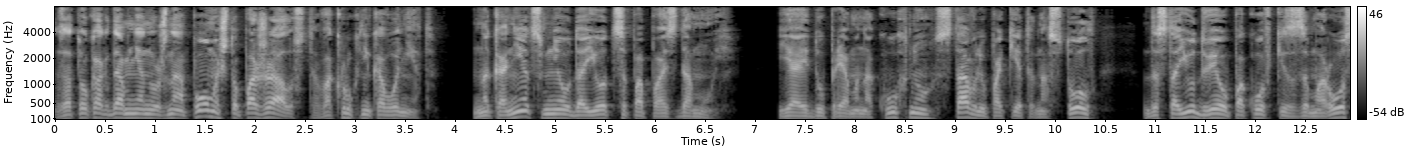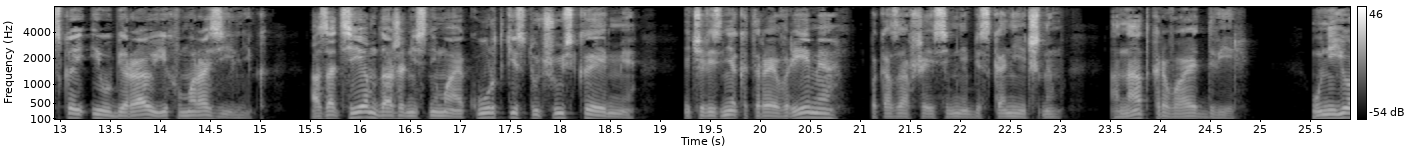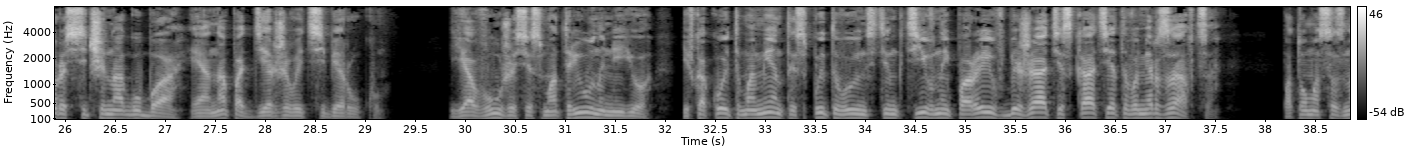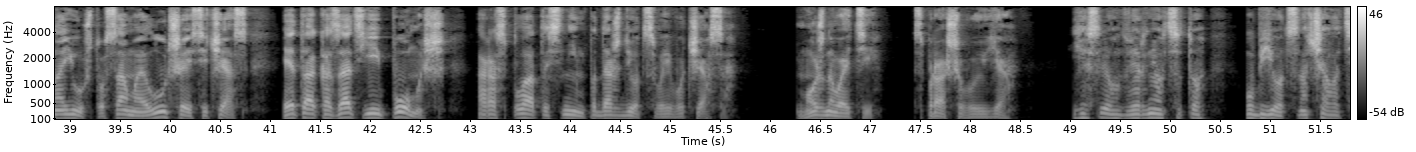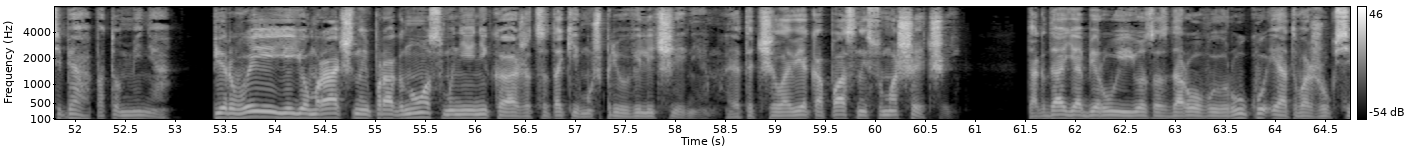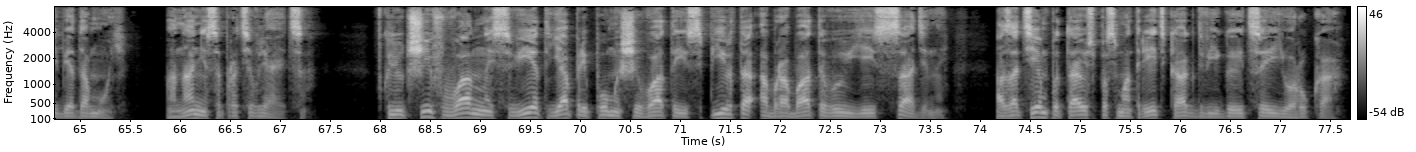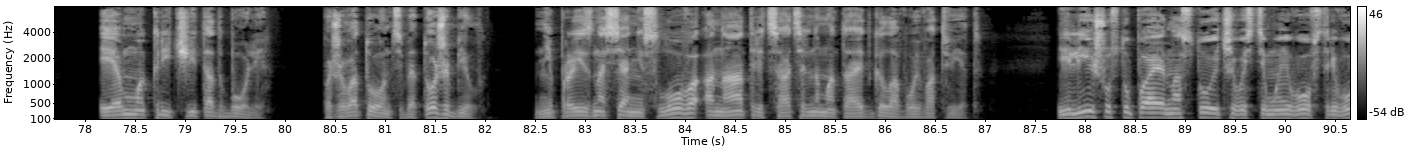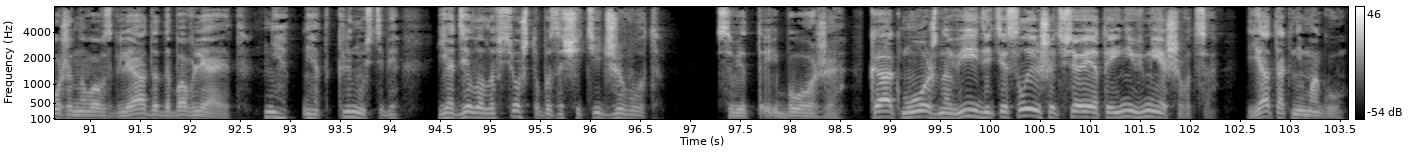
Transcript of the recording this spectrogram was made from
Зато когда мне нужна помощь, то, пожалуйста, вокруг никого нет. Наконец мне удается попасть домой. Я иду прямо на кухню, ставлю пакеты на стол — Достаю две упаковки с заморозкой и убираю их в морозильник. А затем, даже не снимая куртки, стучусь к Эмми, и через некоторое время, показавшееся мне бесконечным, она открывает дверь. У нее рассечена губа, и она поддерживает себе руку. Я в ужасе смотрю на нее и в какой-то момент испытываю инстинктивный порыв бежать искать этого мерзавца — Потом осознаю, что самое лучшее сейчас — это оказать ей помощь, а расплата с ним подождет своего часа. «Можно войти?» — спрашиваю я. «Если он вернется, то убьет сначала тебя, а потом меня». Впервые ее мрачный прогноз мне не кажется таким уж преувеличением. Этот человек опасный сумасшедший. Тогда я беру ее за здоровую руку и отвожу к себе домой. Она не сопротивляется. Включив в ванной свет, я при помощи ваты и спирта обрабатываю ей ссадины, а затем пытаюсь посмотреть, как двигается ее рука. Эмма кричит от боли. «По животу он тебя тоже бил?» Не произнося ни слова, она отрицательно мотает головой в ответ. И лишь уступая настойчивости моего встревоженного взгляда, добавляет «Нет, нет, клянусь тебе, я делала все, чтобы защитить живот». «Святый Боже! Как можно видеть и слышать все это и не вмешиваться? Я так не могу.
